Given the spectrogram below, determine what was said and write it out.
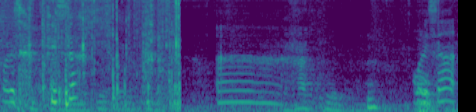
What is that? Pizza? Uh, what is that?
